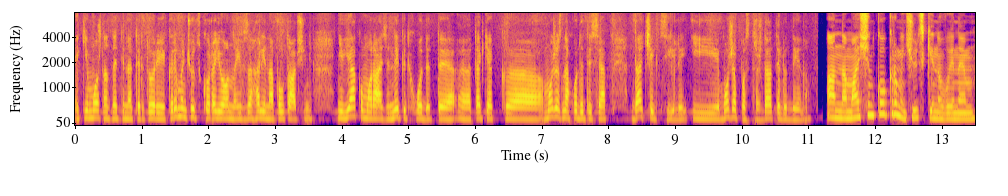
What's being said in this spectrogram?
які можна знайти на території Кременчуцького району і взагалі на Полтавщині. Ні в якому разі не підходити, е, так як е, може знаходитися датчик цілі і може постраждати людина. Анна Мащенко, Кременчуцькі новини.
